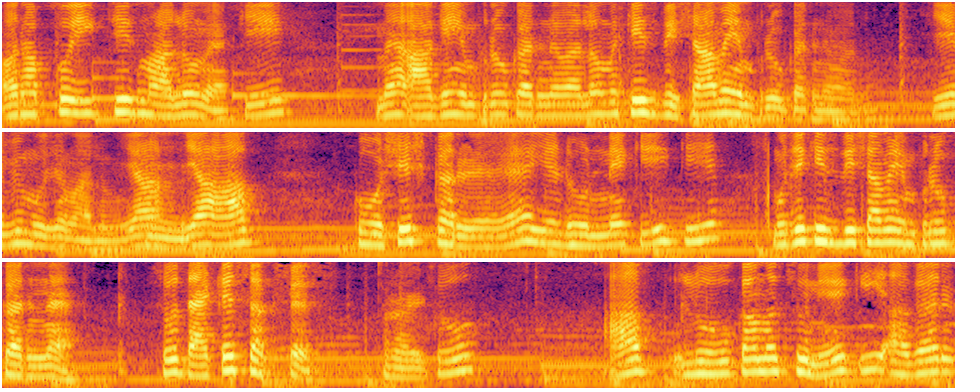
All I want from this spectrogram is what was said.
और आपको एक चीज़ मालूम है कि मैं आगे इम्प्रूव करने वाला हूँ मैं किस दिशा में इम्प्रूव करने वाला हूँ ये भी मुझे मालूम है। या हम्म। या आप कोशिश कर रहे हैं ये ढूँढने की कि मुझे किस दिशा में इम्प्रूव करना है। So that is success right so आप लोगों का मत सुनिए कि अगर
